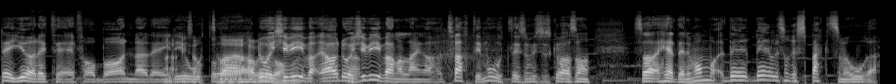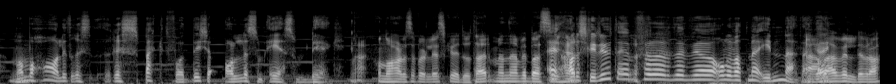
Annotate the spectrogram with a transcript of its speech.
det gjør deg til en forbanna idiot. sant, og da er ikke vi, ja, da er Ja. ikke vi venner lenger. Tvert imot, liksom, hvis du skal være sånn. Så helt enig. Man må, det, det er liksom respekt som er ordet. Man Mm. må ha litt res respekt for at det er ikke alle som er som deg. Nei, og nå har det selvfølgelig sklidd ut her, men jeg vil bare si Jeg, har det sklidd ut? Jeg føler det, Vi har aldri vært mer inne, Ja, det er veldig bra.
